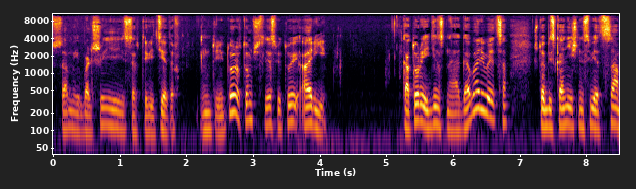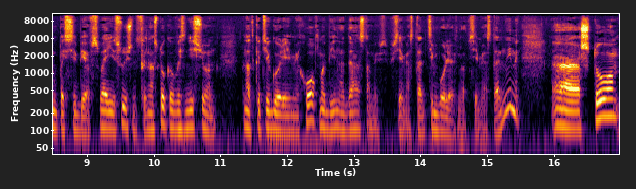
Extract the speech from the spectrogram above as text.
самые большие из авторитетов внутренней Торы, в том числе святой Ари, который единственное оговаривается, что бесконечный свет сам по себе в своей сущности настолько вознесен над категориями Хохма, Бина, Дас, там, и всеми остальными, тем более над всеми остальными, э, что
